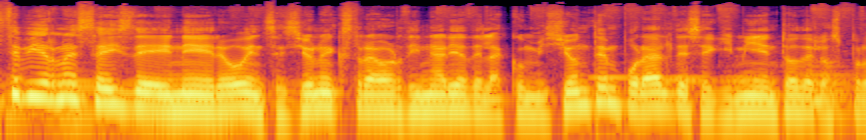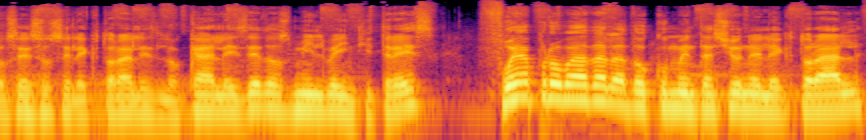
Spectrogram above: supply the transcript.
Este viernes 6 de enero, en sesión extraordinaria de la Comisión Temporal de Seguimiento de los Procesos Electorales Locales de 2023, fue aprobada la documentación electoral,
